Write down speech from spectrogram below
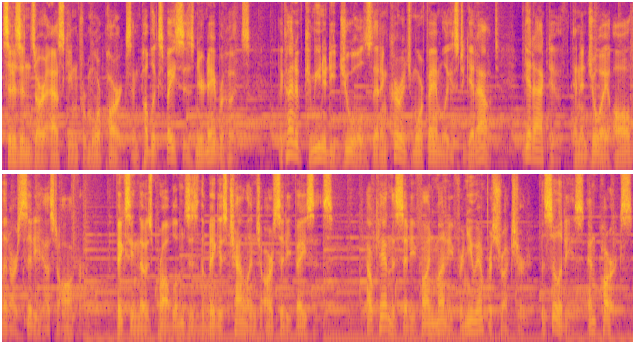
Citizens are asking for more parks and public spaces near neighborhoods, the kind of community jewels that encourage more families to get out, get active, and enjoy all that our city has to offer. Fixing those problems is the biggest challenge our city faces. How can the city find money for new infrastructure, facilities, and parks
